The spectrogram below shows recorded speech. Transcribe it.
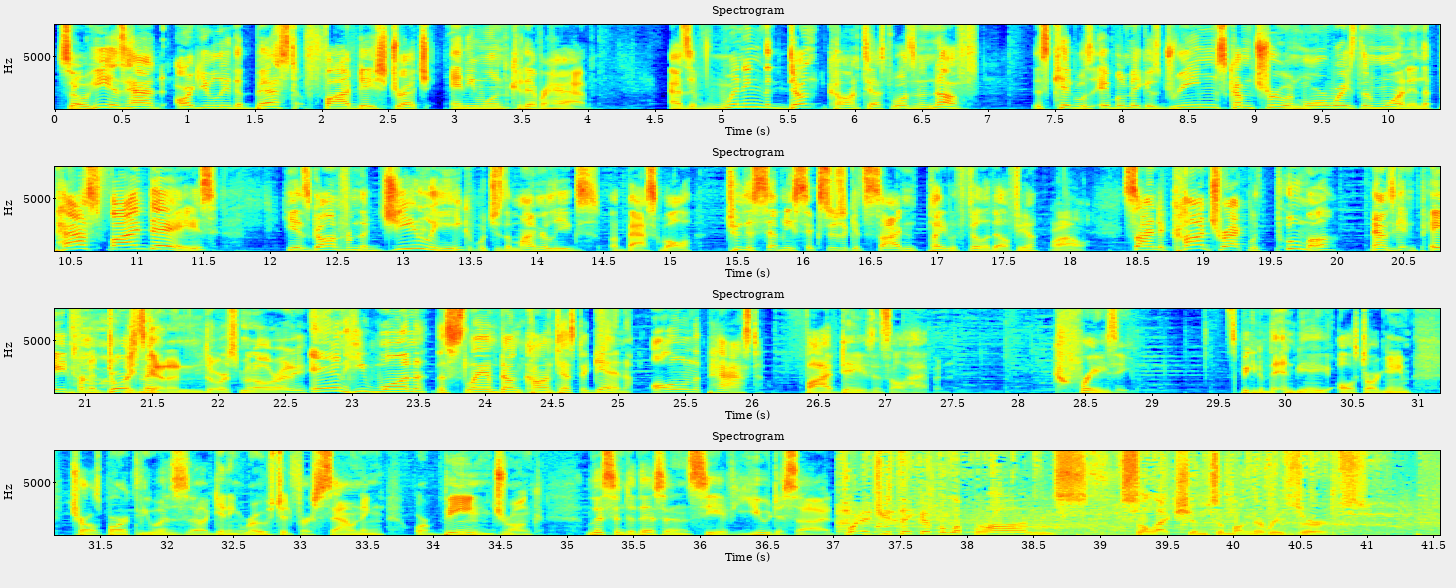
So he has had arguably the best five-day stretch anyone could ever have. As if winning the dunk contest wasn't enough, This kid was able to make his dreams come true in more ways than one. In the past five days, he has gone from the G League, which is the minor leagues of basketball, to the 76ers. Gets signed and played with Philadelphia. Wow. Signed a contract with Puma. Now he's getting paid for an He's endorsement. got an endorsement already. and he won the slam dunk contest again, all in the past five days. This all happened. Crazy. Speaking of the NBA All Star game, Charles Barkley was uh, getting roasted for sounding or being drunk. Listen to this and see if you decide. What did you think of LeBron's selections among the reserves?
